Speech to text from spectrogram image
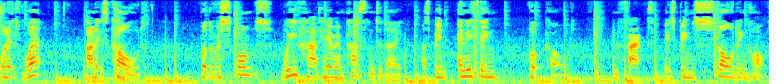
Well, it's wet and it's cold, but the response we've had here in Paston today has been anything but cold. In fact, it's been scalding hot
